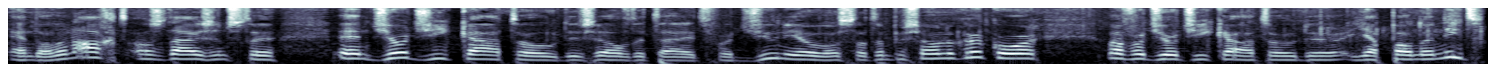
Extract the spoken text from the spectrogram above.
en dan een 8 als duizendste. En Georgie Kato dezelfde tijd. Voor Junior was dat een persoonlijk record. Maar voor Georgie Kato de Japanner niet.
